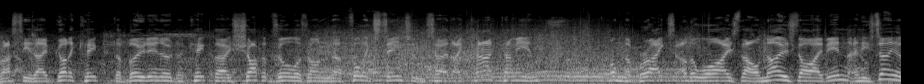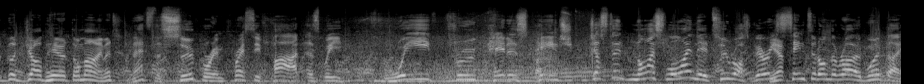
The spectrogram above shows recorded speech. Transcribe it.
Rusty, they've got to keep the boot in or to keep those shock absorbers on uh, full extension so they can't come in on the brakes, otherwise they'll nosedive in, and he's doing a good job here at the moment. That's the super impressive part as we weave through Pedder's pinch. Just a nice line there too, Ross. Very yep. centred on the road, weren't they?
